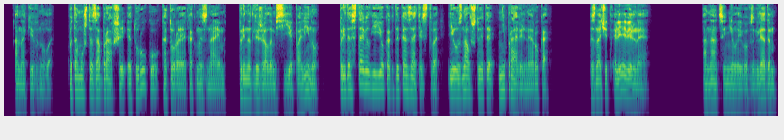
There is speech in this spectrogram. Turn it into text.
— она кивнула, «потому что забравший эту руку, которая, как мы знаем, принадлежала мсье Полину, предоставил ее как доказательство и узнал, что это неправильная рука». «Значит, левельная», она оценила его взглядом,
